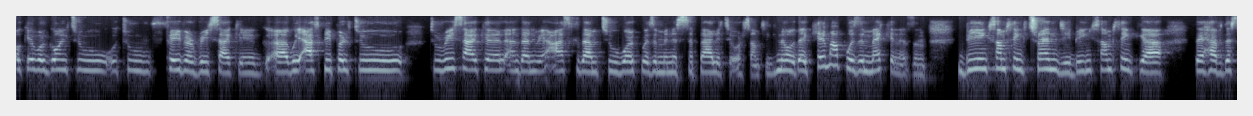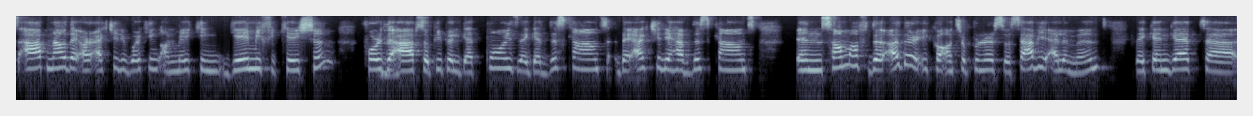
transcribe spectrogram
okay we're going to to favor recycling. Uh, we ask people to to recycle and then we ask them to work with a municipality or something. No they came up with a mechanism being something trendy being something uh, they have this app. Now they are actually working on making gamification for the app. So people get points they get discounts. They actually have discounts in some of the other eco entrepreneurs, so Savvy Element, they can get, uh,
